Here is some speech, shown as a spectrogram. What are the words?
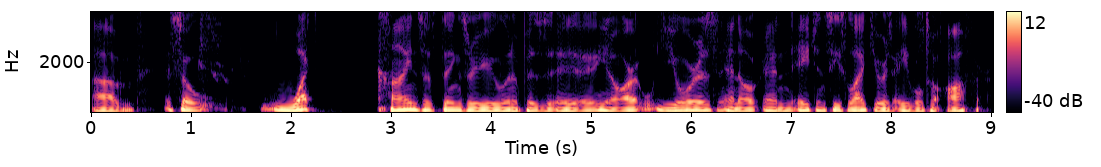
Um, so, what kinds of things are you in a position, uh, you know, are yours and and agencies like yours able to offer?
